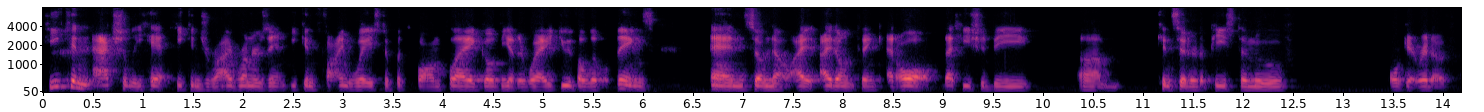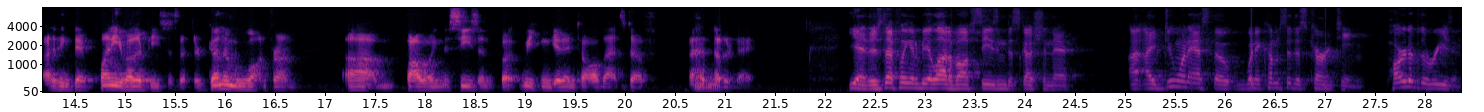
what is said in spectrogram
He can actually hit. He can drive runners in. He can find ways to put the ball in play, go the other way, do the little things. And so, no, I, I don't think at all that he should be um, considered a piece to move or get rid of. I think they have plenty of other pieces that they're going to move on from um, following the season, but we can get into all that stuff another day. Yeah, there's definitely going to be a lot of off-season discussion there. I, I do want to ask though, when it comes to this current team, part of the reason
